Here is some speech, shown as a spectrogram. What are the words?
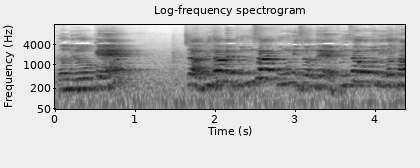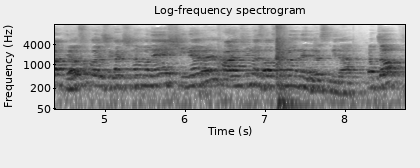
그럼 이렇게 자, 그 다음에 분사 구문이 있었는데 분사 구문 이거 다 배웠을 거예요. 제가 지난번에 시면을 가지면서 설명을 해드렸습니다. 맞죠?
